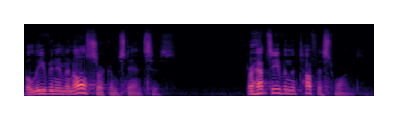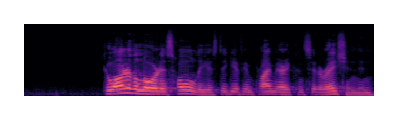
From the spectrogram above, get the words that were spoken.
Believe in Him in all circumstances, perhaps even the toughest ones. To honor the Lord as holy is to give Him primary consideration in,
